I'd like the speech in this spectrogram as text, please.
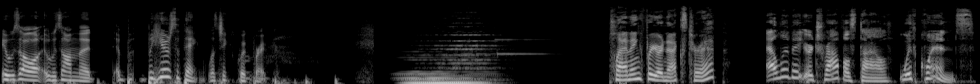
It was all, it was on the, but, but here's the thing. Let's take a quick break. Planning for your next trip? Elevate your travel style with Quince.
